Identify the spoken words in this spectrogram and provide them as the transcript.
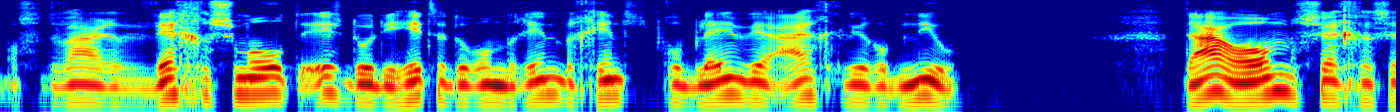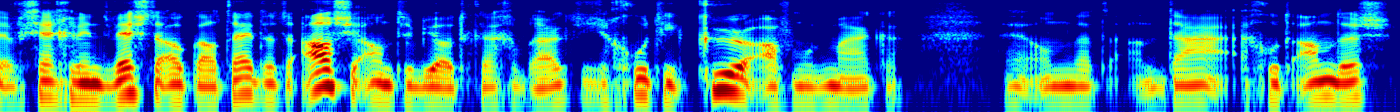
als het ware, weggesmolten is door die hitte eronderin, begint het probleem weer eigenlijk weer opnieuw. Daarom zeggen, zeggen we in het Westen ook altijd dat als je antibiotica gebruikt, dat je goed die kuur af moet maken. omdat daar goed anders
